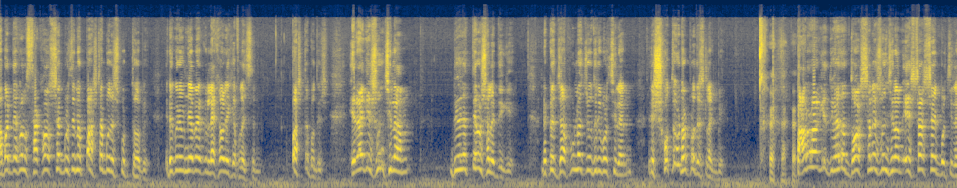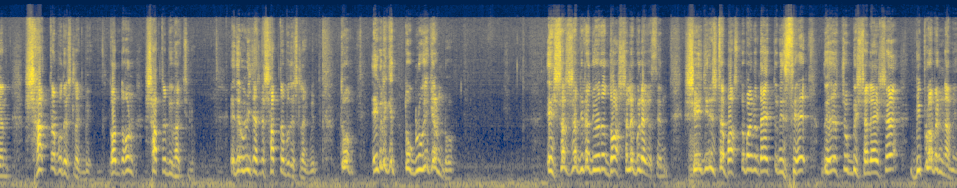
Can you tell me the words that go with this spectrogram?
আবার দেখুন সাখাওয়াত সাহেব বলছেন না পাঁচটা প্রদেশ করতে হবে। এটা করে উনি আবার লেখাও লিখে ফেলাইছেন পাঁচটা প্রদেশ। এর আগে শুনছিলাম দুই হাজার তেরো সালের দিকে ডক্টর জাফরুল্লাহ চৌধুরী বলছিলেন যে সতেরোটা প্রদেশ লাগবে। তারও আগে দুই হাজার দশ সালে শুনছিলাম এরশাদ সাহেব বলছিলেন, সাতটা প্রদেশ লাগবে। কারণ তখন সাতটা বিভাগ ছিল। এদের উনি চাইছিলেন সাতটা প্রদেশ লাগবে। তো এগুলি কি তগলুকি কেন্দ্র? এরশাদ সাহেব যেটা দুই হাজার দশ সালে বলে গেছেন, সেই জিনিসটা বাস্তবায়নের দায়িত্ব নিচ্ছে দুই হাজার চব্বিশ সালে এসে বিপ্লবের নামে।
